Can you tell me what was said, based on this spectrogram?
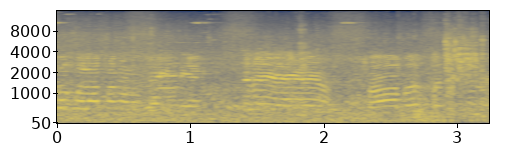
Kung wala pa kang guide yan, sila yan, yan, yan. Pabalik na sila.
